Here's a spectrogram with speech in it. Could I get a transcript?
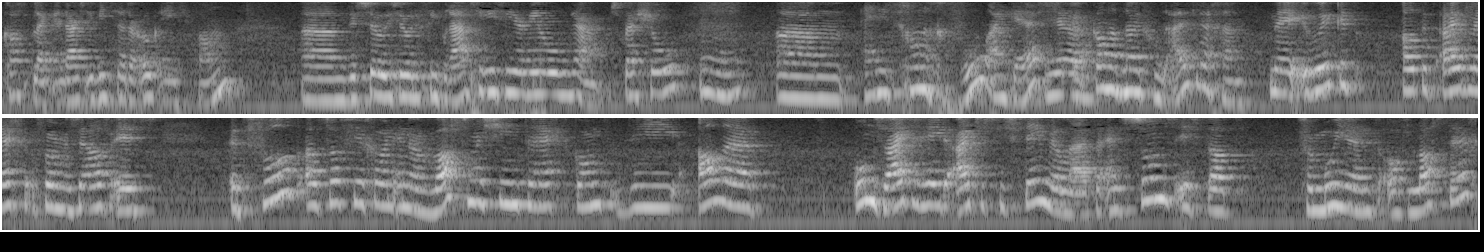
krachtplekken. En daar is Ibiza er ook eentje van. Ehm, dus sowieso de vibratie is hier heel ja, special. Mhm. Ehm, en het is gewoon een gevoel, I guess. Ik kan het nooit goed uitleggen. Nee, hoe ik het altijd uitleg voor mezelf is... Het voelt alsof je gewoon in een wasmachine terechtkomt die alle onzuiverheden uit je systeem wil laten. En soms is dat vermoeiend of lastig,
